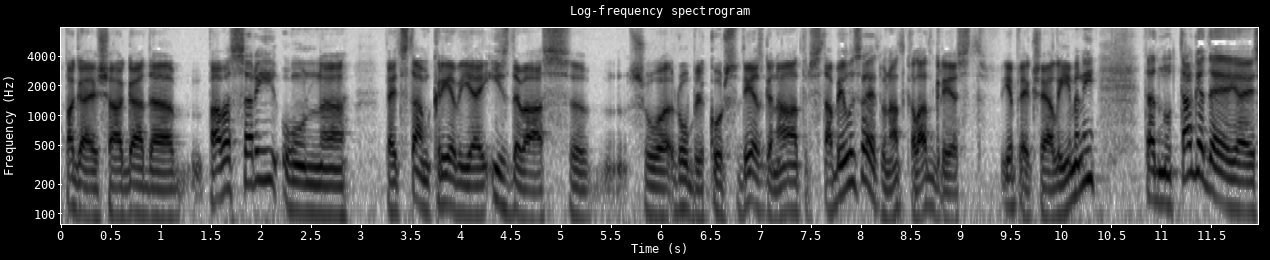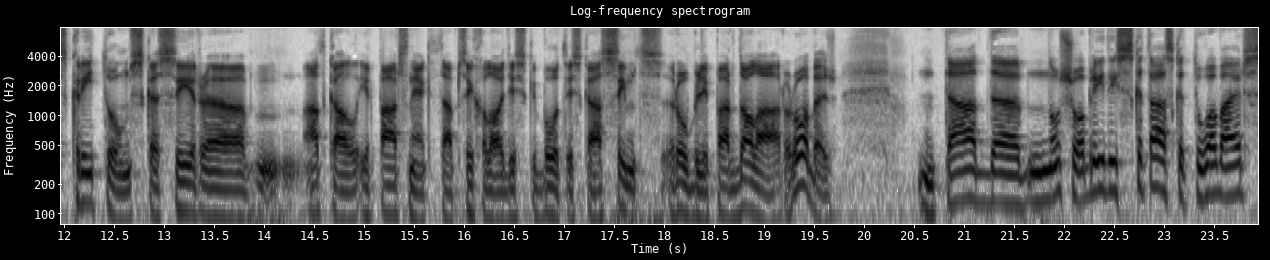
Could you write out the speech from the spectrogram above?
pagājušā gada pavasarī. Un, uh, Pēc tam Krievijai izdevās eh, šo rubļu kursu diezgan ātri stabilizēt un atkal atgriezt iepriekšējā līmenī. Tad nu, tagadējais kritums, kas ir eh, atkal ir pārsniegta tā psiholoģiski būtiskā 100 rubļi par dolāru robežu, tad eh, nu, šobrīd izskatās, ka to vairs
